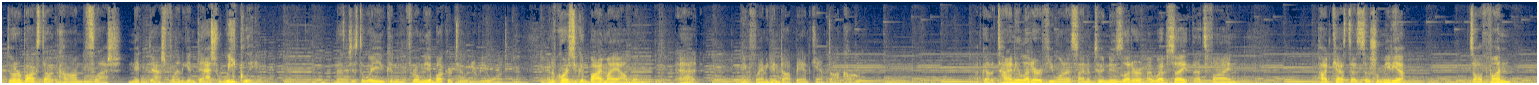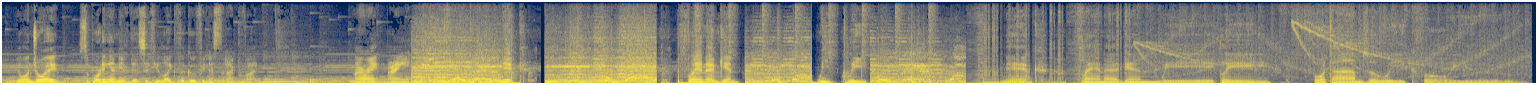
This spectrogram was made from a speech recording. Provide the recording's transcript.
donorbox.com slash nick dash flanagan dash weekly. And that's just a way you can throw me a buck or two whenever you want. And of course, you could buy my album at nickflanagan.bandcamp.com. I've got a tiny letter if you want to sign up to a newsletter at my website, that's fine. Podcast has social media. It's all fun. You'll enjoy supporting any of this if you like the goofiness that I provide. All right, bye. Oh, Nick Flanagan Weekly. oh man Nick Flanagan Weekly. Four times a week for you.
